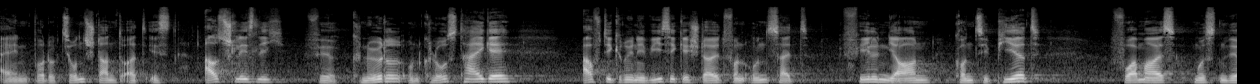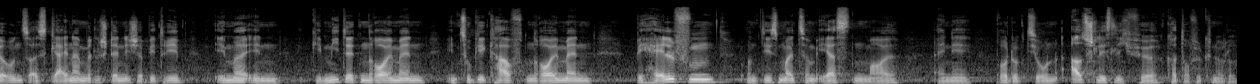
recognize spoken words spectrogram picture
ein Produktionsstandort ist, ausschließlich für Knödel und Klosteige auf die grüne Wiese gestellt, von uns seit vielen Jahren konzipiert. Vormals mussten wir uns als kleiner mittelständischer Betrieb immer in gemieteten Räumen, in zugekauften Räumen behelfen und diesmal zum ersten Mal eine Produktion ausschließlich für Kartoffelknödel.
